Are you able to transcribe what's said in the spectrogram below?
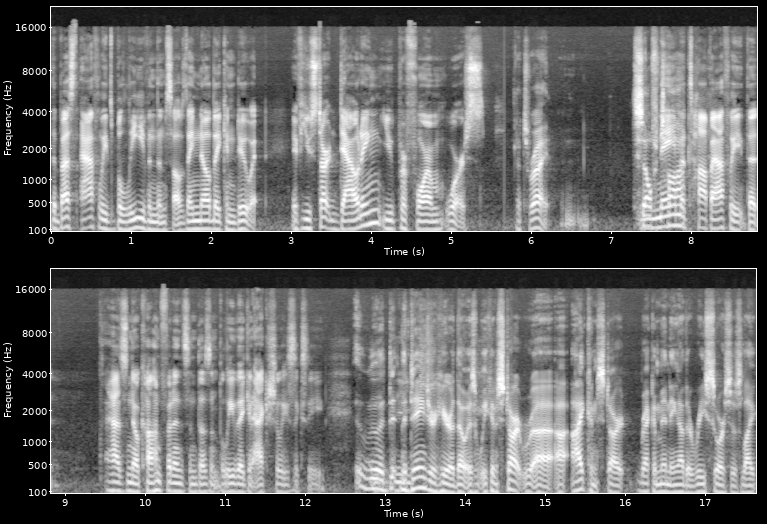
The best athletes believe in themselves. They know they can do it. If you start doubting, you perform worse. that's right self Name a top athlete that has no confidence and doesn't believe they can actually succeed. the, the danger here though is we can start uh, i can start recommending other resources like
